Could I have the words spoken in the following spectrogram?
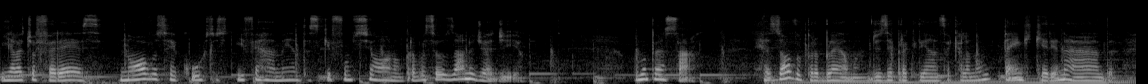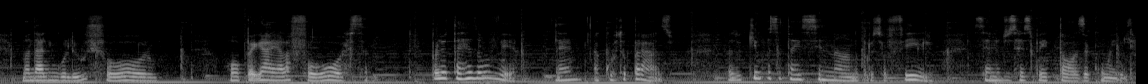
e ela te oferece novos recursos e ferramentas que funcionam para você usar no dia a dia. Vamos pensar. Resolve o problema dizer para a criança que ela não tem que querer nada, mandar ela engolir o choro ou pegar ela à força. Pode até resolver, né? A curto prazo. Mas o que você está ensinando para o seu filho sendo desrespeitosa com ele?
